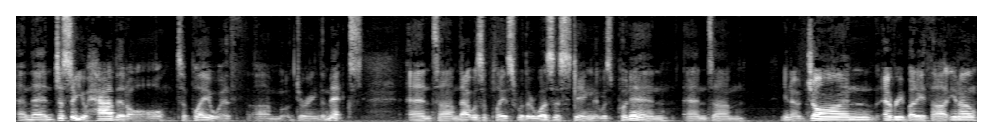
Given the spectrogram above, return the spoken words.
and then just so you have it all to play with um, during the mix. And um, that was a place where there was a sting that was put in, and um, you know, John, everybody thought, you know,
